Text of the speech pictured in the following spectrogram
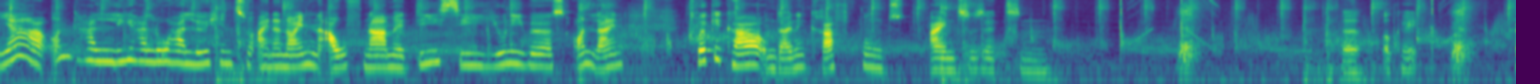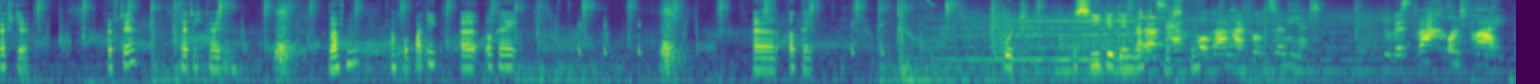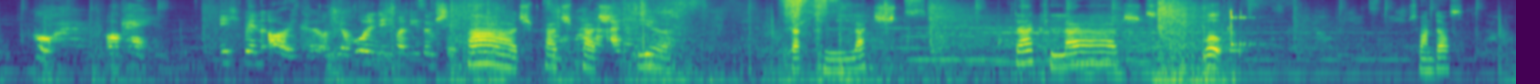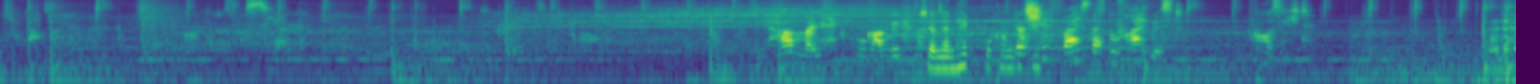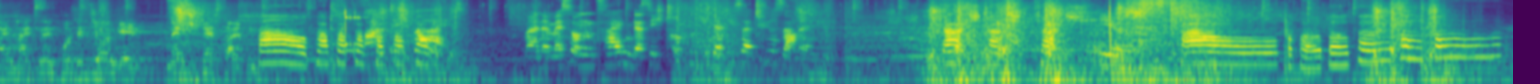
Ja, und Halli, hallo, hallöchen zu einer neuen Aufnahme DC Universe Online. Drücke K, um deinen Kraftpunkt einzusetzen. Äh, okay. Kräfte. Kräfte? Fertigkeiten. Waffen? Akrobatik? Äh, okay. Äh, okay. Gut. Besiege den Das Wachposten. Hackprogramm hat funktioniert. Du bist wach und frei. Puh, okay. Ich bin Oracle und wir holen dich von diesem Schiff. Patsch, patsch, patsch. Hier. Da klatscht's. Da klatscht's. Wow. Was war denn das? Sie haben mein Hackprogramm geknackt. Sie haben dein Hackprogramm Das geknackt. Schiff weiß, dass du frei bist. Vorsicht. Alle Einheiten in Position gehen. Mensch festhalten. Pau, pau, pau, pau, Mach pau, dich pau, pau. bereit. Meine Messungen zeigen, dass sich Truppen hinter dieser Tür sammeln. Touch, touch, touch. Hier. Pau, pau, pau, pau, pau, pau, pau.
